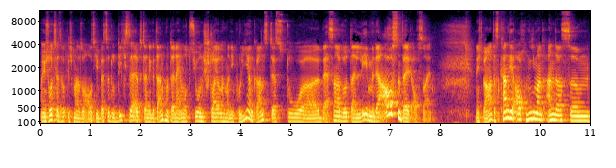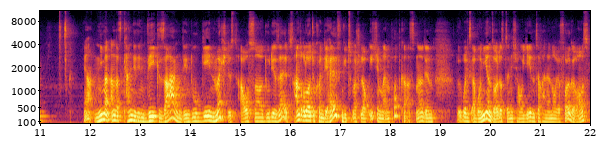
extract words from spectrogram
und ich drücke es jetzt wirklich mal so aus, je besser du dich selbst, deine Gedanken und deine Emotionen steuern und manipulieren kannst, desto äh, besser wird dein Leben in der Außenwelt auch sein. Nicht wahr? Das kann dir auch niemand anders ähm, ja, niemand anders kann dir den Weg sagen, den du gehen möchtest, außer du dir selbst. Andere Leute können dir helfen, wie zum Beispiel auch ich in meinem Podcast, ne, den du übrigens abonnieren solltest, denn ich haue jeden Tag eine neue Folge raus.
